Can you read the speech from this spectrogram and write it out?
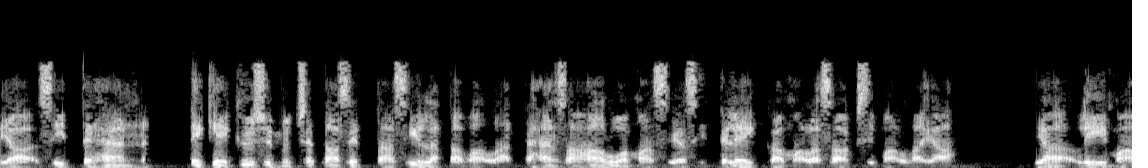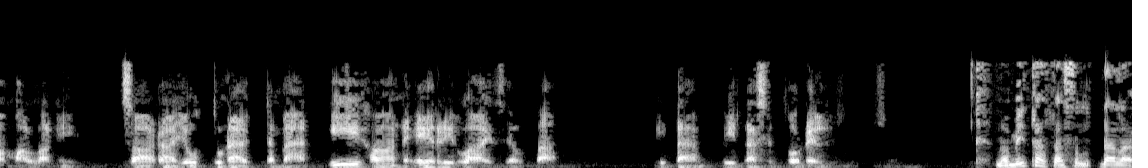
Ja sitten hän tekee kysymykset, asettaa sillä tavalla, että hän saa haluamansa ja sitten leikkaamalla, saksimalla ja, ja liimaamalla, niin saadaan juttu näyttämään ihan erilaiselta, mitä, mitä se todellisuus on. No mitä tässä, tällä,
